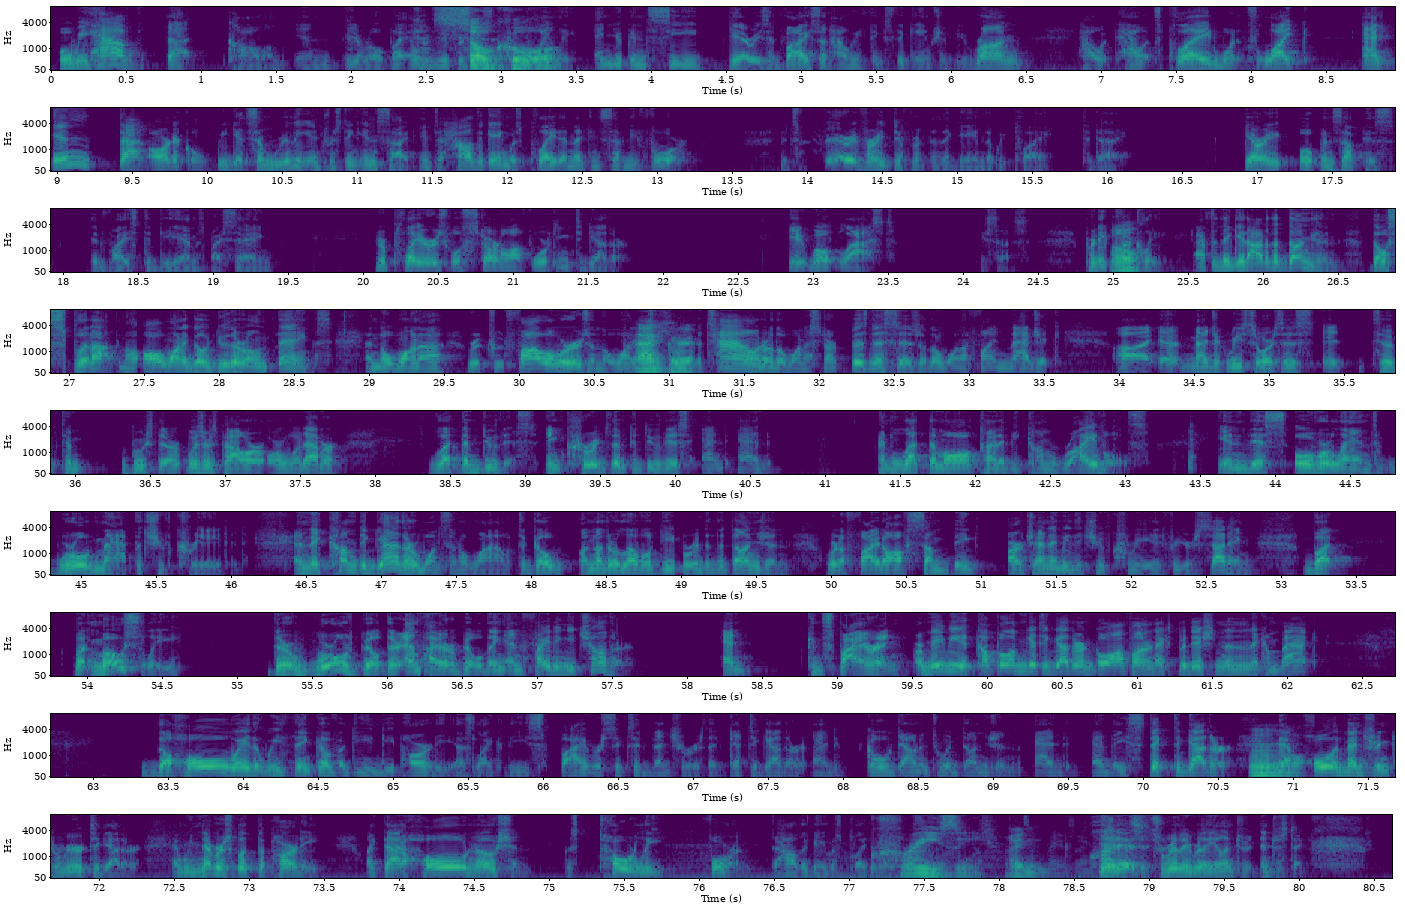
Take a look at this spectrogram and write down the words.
Well, we have that column in Europa, and we reproduce So it cool. completely. And you can see Gary's advice on how he thinks the game should be run, how it, how it's played, what it's like. And in that article, we get some really interesting insight into how the game was played in 1974. It's very, very different than the game that we play today. Gary opens up his advice to DMs by saying, Your players will start off working together. It won't last, he says. Pretty Oh. quickly, after they get out of the dungeon, they'll split up and they'll all want to go do their own things. And they'll want to recruit followers and they'll want to take over the town or they'll want to start businesses or they'll want to find magic, uh, uh, magic resources uh, to, to boost their wizard's power or whatever. Let them do this. Encourage them to do this and, and, and let them all kind of become rivals in this overland world map that you've created. And they come together once in a while to go another level deeper into the dungeon or to fight off some big archenemy that you've created for your setting. But, but mostly, they're world build, they're empire building and fighting each other and conspiring. Or maybe a couple of them get together and go off on an expedition and then they come back. The whole way that we think of a D&D party as like these five or six adventurers that get together and go down into a dungeon and, and they stick together. They have hmm. a whole adventuring career together and we never split the party. Like that whole notion was totally foreign to how the game was played. Crazy. I, Amazing. It is. It's really, really inter- interesting.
